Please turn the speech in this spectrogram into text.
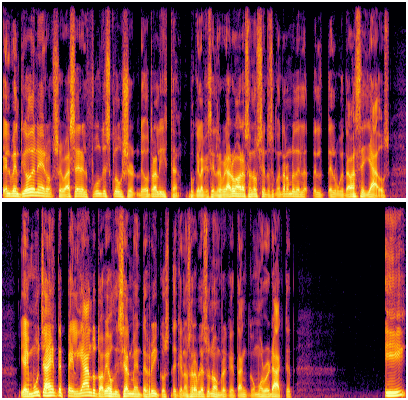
el 22 de enero se va a hacer el full disclosure de otra lista, porque la que se revelaron ahora son los 150 nombres de, los que estaban sellados y hay mucha gente peleando todavía judicialmente, ricos, de que no se revele su nombre, que están como redacted. Y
